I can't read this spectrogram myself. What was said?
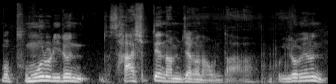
뭐 부모를 잃은 40대 남자가 나온다. 뭐 이러면은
